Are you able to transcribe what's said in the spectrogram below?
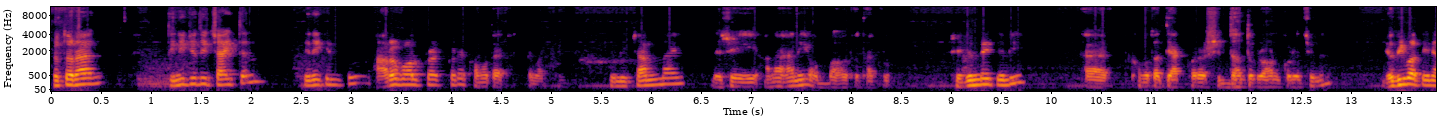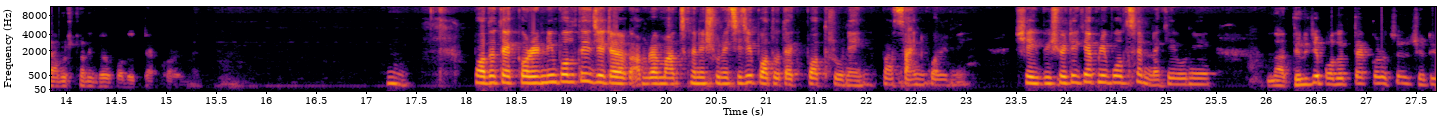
সুতরাং তিনি যদি চাইতেন, তিনি কিন্তু আরও বল প্রয়োগ করে ক্ষমতায় থাকতে পারতেন। তিনি চান নাই দেশে এই হানাহানি অব্যাহত থাকুক। সেজন্যই তিনি ক্ষমতা ত্যাগ করার সিদ্ধান্ত গ্রহণ করেছিলেন। যদিও বা তিনি আনুষ্ঠানিকভাবে পদত্যাগ করেন নাই। পদত্যাগ করেননি বলতে যেটা আমরা মাঝখানে শুনেছি যে পদত্যাগ পত্র নেই বা সাইন করেননি। সেই বিষয়টি কি আপনি বলছেন নাকি উনি না তিনি যে পদত্যাগ করেছেন সেটি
